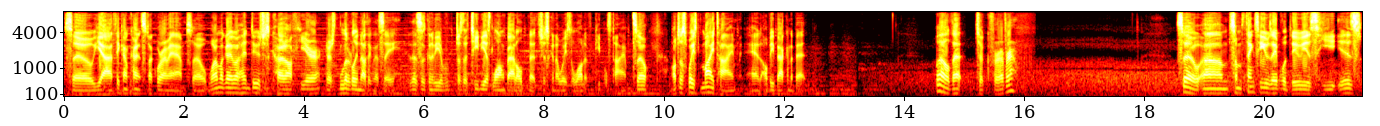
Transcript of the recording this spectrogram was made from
So yeah, I think I'm kind of stuck where I am. So what am I going to go ahead and do is just cut it off here. There's literally nothing to say. This is going to be a, just a tedious long battle that's just going to waste a lot of people's time. So I'll just waste my time and I'll be back in a bit. Well, that took forever. So, um, some things he was able to do is he is,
